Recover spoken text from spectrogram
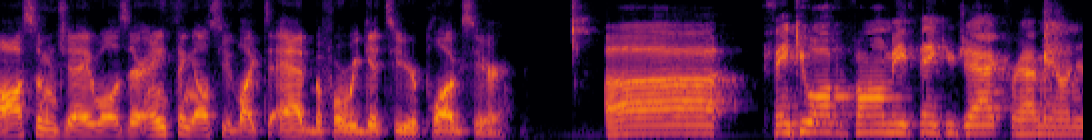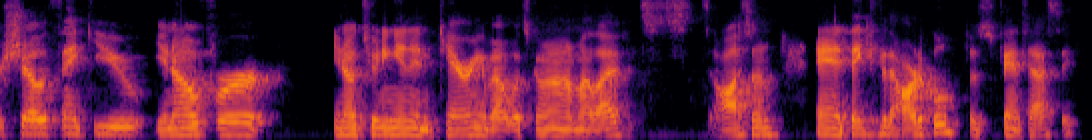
Awesome, Jay. Well, is there anything else you'd like to add before we get to your plugs here? Uh, thank you all for following me. Thank you, Jack, for having me on your show. Thank you, you know, for you know tuning in and caring about what's going on in my life. It's, it's awesome. And thank you for the article. It was fantastic.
